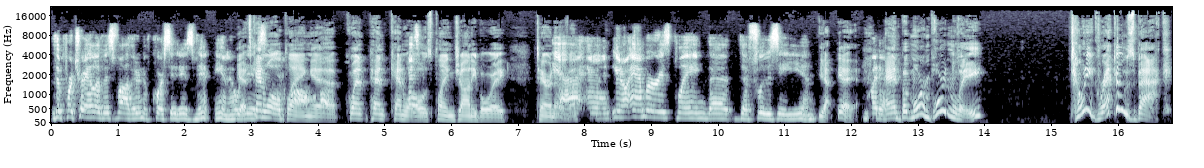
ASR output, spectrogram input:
the portrayal of his father, and of course it is, you know, Yeah, it it's Ken Wahl playing. Uh, Quen, Pen, Ken Wahl is playing Johnny Boy Terranova. yeah, and you know, Amber is playing the the floozy and Yeah, yeah, yeah. whatever. And but more importantly, Tony Greco's back.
